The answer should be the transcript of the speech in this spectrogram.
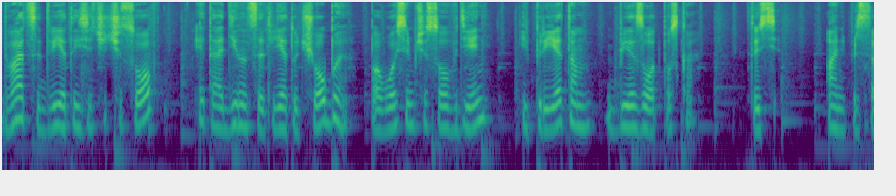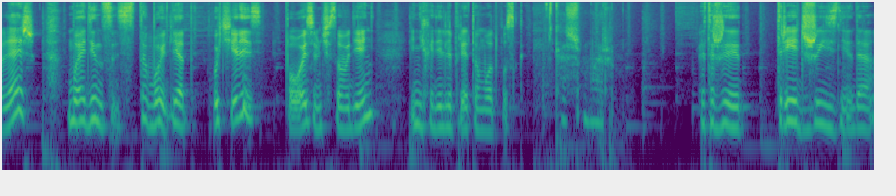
22 тысячи часов — это 11 лет учебы по 8 часов в день и при этом без отпуска. То есть Аня, представляешь, мы 11 с тобой лет учились по 8 часов в день и не ходили при этом в отпуск. Кошмар. Это же треть жизни, да.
